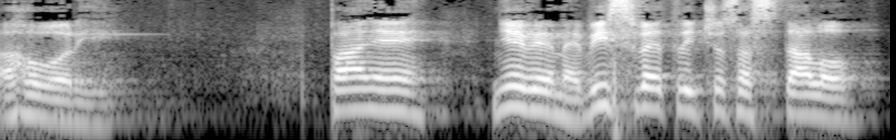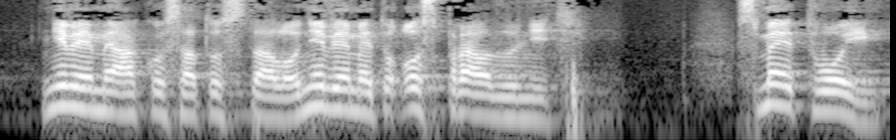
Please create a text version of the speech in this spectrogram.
a hovorí, Pane, nevieme vysvetliť, čo sa stalo, nevieme, ako sa to stalo, nevieme to ospravedlniť. Sme tvoji,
